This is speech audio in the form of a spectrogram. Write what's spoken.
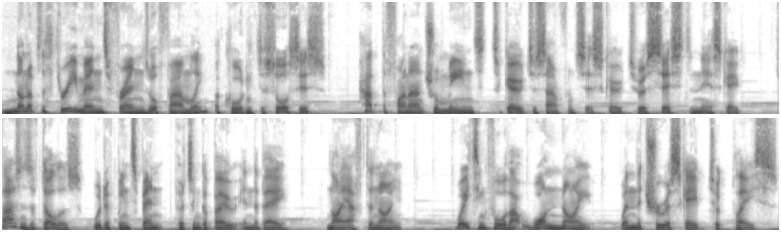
None of the three men's friends or family, according to sources, had the financial means to go to San Francisco to assist in the escape. Thousands of dollars would have been spent putting a boat in the bay, night after night, waiting for that one night when the true escape took place.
